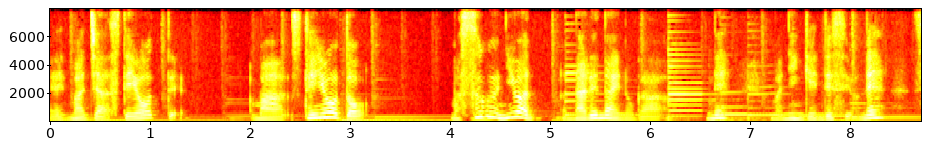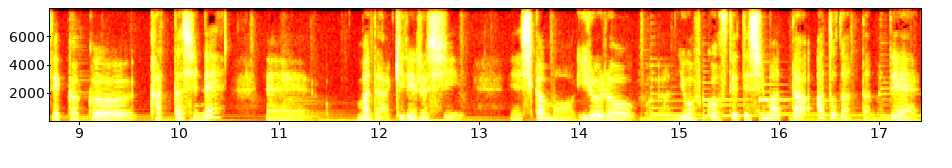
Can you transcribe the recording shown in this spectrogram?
えー、まあじゃあ捨てようって。まあ捨てようと、まあ、すぐにはなれないのがね、まあ、人間ですよね。せっかく買ったしね、えー、まだ着れるし。えしかもいろいろ洋服を捨ててしまった後だったので、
